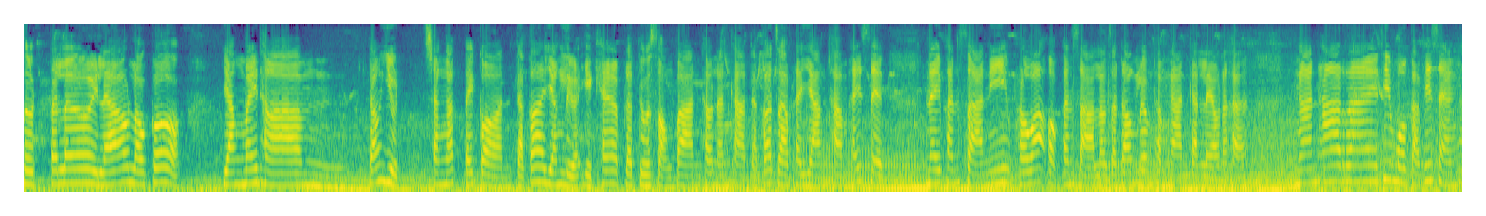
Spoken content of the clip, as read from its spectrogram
สุดๆไปเลยแล้วเราก็ยังไม่ทำต้องหยุดชะงงักไปก่อน แต่ก็ยังเหลืออีกแค่ประตูสองบานเท่านั้นค่ะ แต่ก็จะพยายามทำให้เสร็จในพรรษานี้ เพราะว่าออกพรรษาเราจะต้องเริ่มทำงานกันแล้วนะคะ งานอะไรที่โมกับพี่แสงท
